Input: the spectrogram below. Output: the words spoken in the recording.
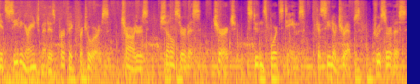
Its seating arrangement is perfect for tours, charters, shuttle service, church, student sports teams, casino trips, crew service,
